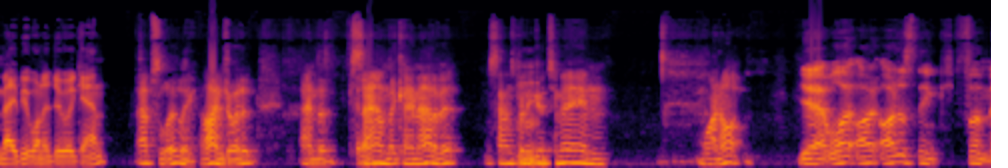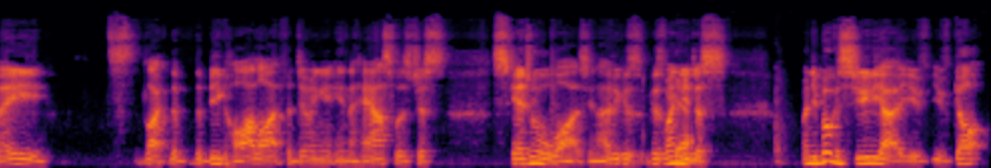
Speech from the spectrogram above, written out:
maybe want to do again? Absolutely, I enjoyed it, and the sound that came out of it sounds pretty Mm. good to me. And why not? Yeah, well, I, I, I just think for me, it's like the, the big highlight for doing it in the house was just schedule wise, you know, because because when Yeah. you just when you book a studio, you've you've got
